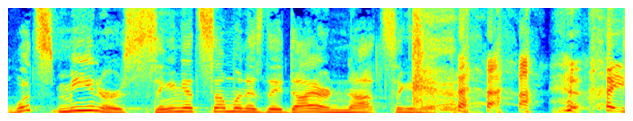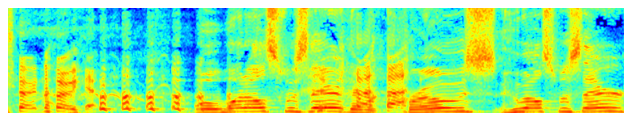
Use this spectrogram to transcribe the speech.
What's meaner, singing at someone as they die or not singing at them? I don't know. yet. Well, what else was there? There were crows. Who else was there?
